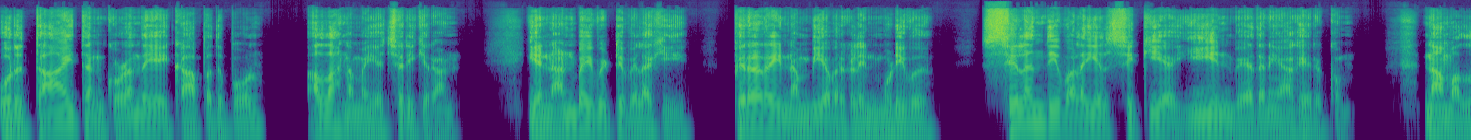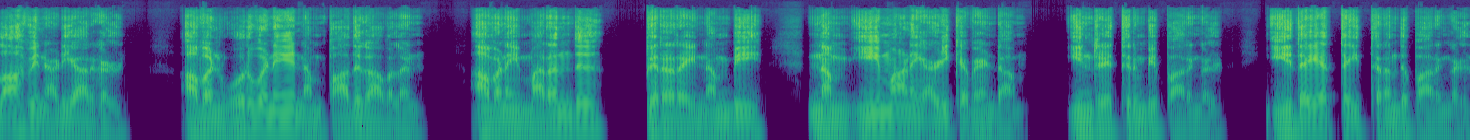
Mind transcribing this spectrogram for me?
ஒரு தாய் தன் குழந்தையை காப்பது போல் அல்லாஹ் நம்மை எச்சரிக்கிறான். என் அன்பை விட்டு விலகி பிறரை நம்பியவர்களின் முடிவு சிலந்தி வலையில் சிக்கிய ஈயின் வேதனையாக இருக்கும். நாம் அல்லாஹ்வின் அடியார்கள். அவன் ஒருவனே நம் பாதுகாவலன். அவனை மறந்து பிறரை நம்பி நம் ஈமானை அழிக்க வேண்டாம். இன்றே திரும்பி பாருங்கள். இதயத்தை திறந்து பாருங்கள்.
